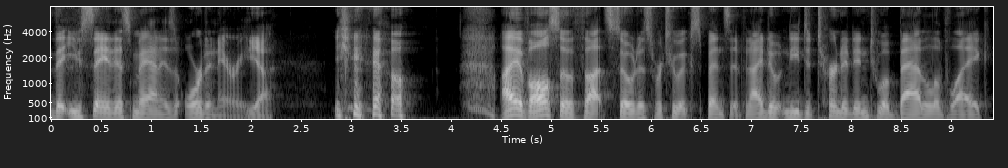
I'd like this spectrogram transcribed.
that you say this man is ordinary. Yeah. You know, I have also thought sodas were too expensive, and I don't need to turn it into a battle of like,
